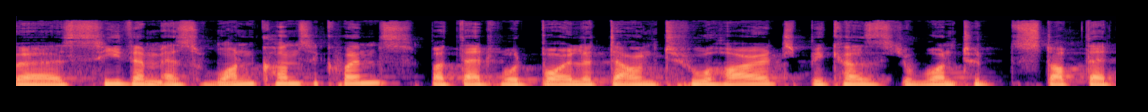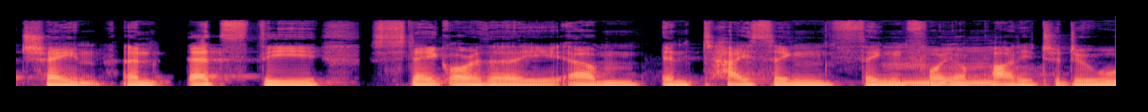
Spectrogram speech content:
uh, see them as one consequence, but that would boil it down too hard because you want to stop that chain. And that's the stake or the um, enticing thing for your party to do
